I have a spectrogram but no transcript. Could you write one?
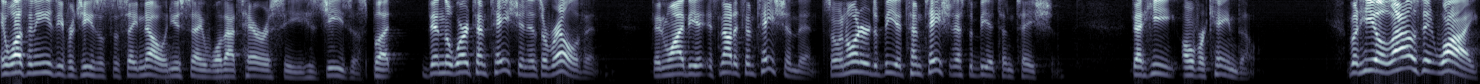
It wasn't easy for Jesus to say no, and you say, well, that's heresy. He's Jesus. But then the word temptation is irrelevant. Then why be? It's not a temptation then. So in order to be a temptation, it has to be a temptation that he overcame, though. But he allows it. Why?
